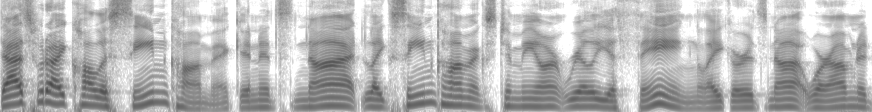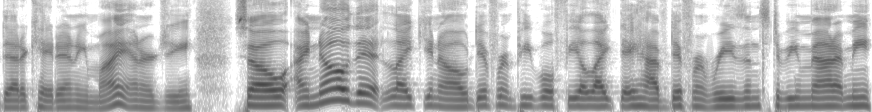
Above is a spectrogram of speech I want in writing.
that's what I call a scene comic. And it's not like scene comics to me aren't really a thing, like, or it's not where I'm going to dedicate any of my energy. So I know that, like, you know, different people feel like they have different reasons to be mad at me.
